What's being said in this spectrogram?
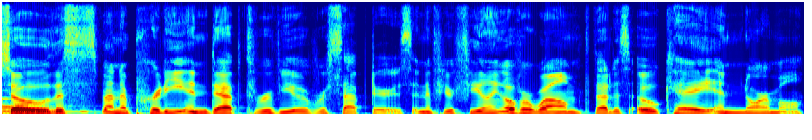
So, this has been a pretty in depth review of receptors, and if you're feeling overwhelmed, that is okay and normal.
